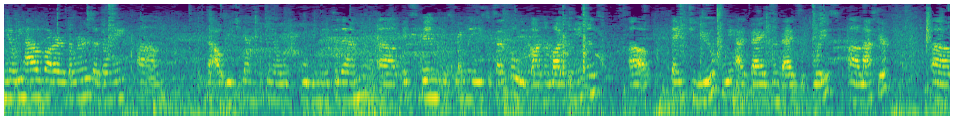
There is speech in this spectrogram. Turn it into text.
You know, we have our donors that donate. Um, the outreach again, you know, will, will be made to them. Uh, it's been extremely successful. We've gotten a lot of donations. Uh, thanks to you, we had bags and bags of toys uh, last year. Um,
